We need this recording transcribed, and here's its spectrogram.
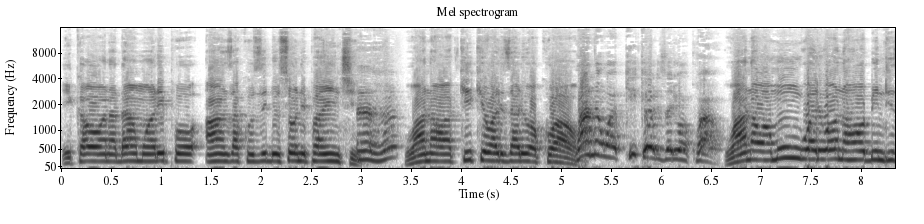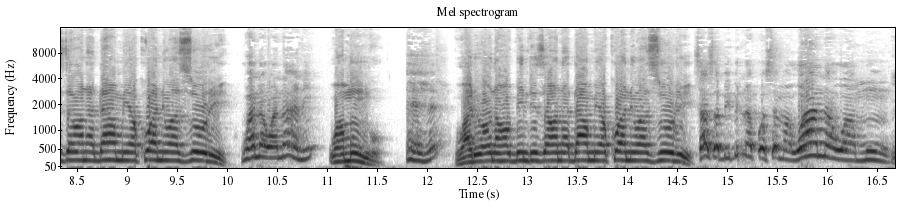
ikawa wanadamu walipoanza kuzidi usoni pa nchi Aha. wana wa kike walizaliwa kwao. Wana wa kike walizaliwa kwao. Wana wa mungu waliwaona hao binti za wanadamu ya kuwa ni wazuri. Wana wa nani? Wa mungu Waliwaona binti za wanadamu ya kuwa ni wazuri. Sasa biblia inaposema wana wa mungu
